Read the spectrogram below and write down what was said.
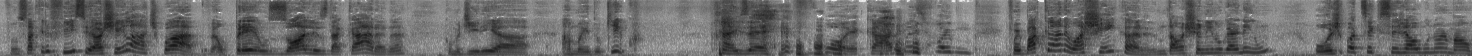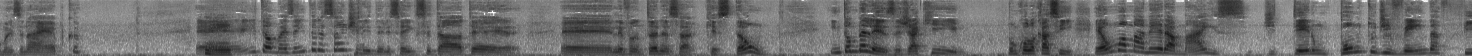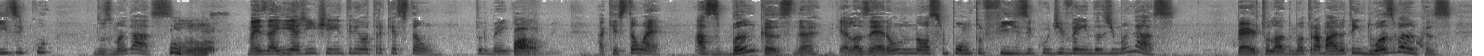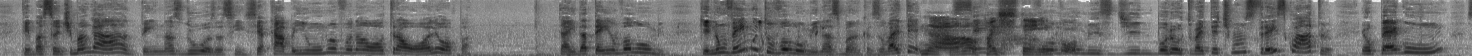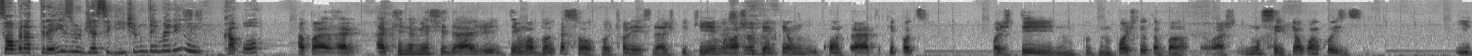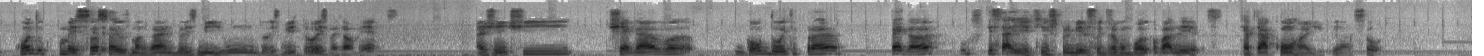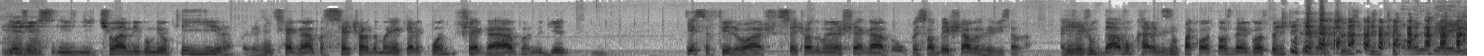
Foi um sacrifício. Eu achei lá, tipo, ah, é o pre, os olhos da cara, né? Como diria a mãe do Kiko. Mas é, pô, é caro, mas foi, foi bacana, eu achei, cara. Eu não tava achando em lugar nenhum. Hoje pode ser que seja algo normal, mas na época. É, então, mas é interessante, líder, isso aí que você tá até é, levantando essa questão. Então, beleza, já que. Vamos colocar assim: é uma maneira a mais de ter um ponto de venda físico dos mangás. Mas aí a gente entra em outra questão. Tudo bem? Qual? A questão é, as bancas, né? Elas eram o nosso ponto físico de vendas de mangás. Perto lá do meu trabalho tem duas bancas. Tem bastante mangá, tem nas duas, assim. Se acaba em uma, eu vou na outra, olho, opa. Ainda tem o volume. Que não vem muito volume nas bancas. Não vai ter. Não, faz tempo. volumes de Boruto. Vai ter tipo uns 3, 4. Eu pego um, sobra três, no dia seguinte não tem mais nenhum. Acabou. Rapaz, aqui na minha cidade tem uma banca só, como eu te falei, cidade pequena, eu acho que tem até um contrato que pode, pode ter, não, não pode ter outra banca, eu acho, não sei, tem alguma coisa assim. E quando começou a sair os mangás, em 2001, 2002 mais ou menos, a gente chegava igual doido pra pegar os que saíam aqui. Os primeiros foi Dragon Ball e Cavaleiros, que até a Conrad lançou. E a Uhum. gente e tinha um amigo meu que ia, rapaz. a gente chegava às 7 horas da manhã, que era quando chegava, no dia terça-feira, eu acho, 7 horas da manhã chegava, o pessoal deixava as revistas lá. A gente ajudava o cara a desempacotar os negócios pra gente garantir os que Olha aí.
